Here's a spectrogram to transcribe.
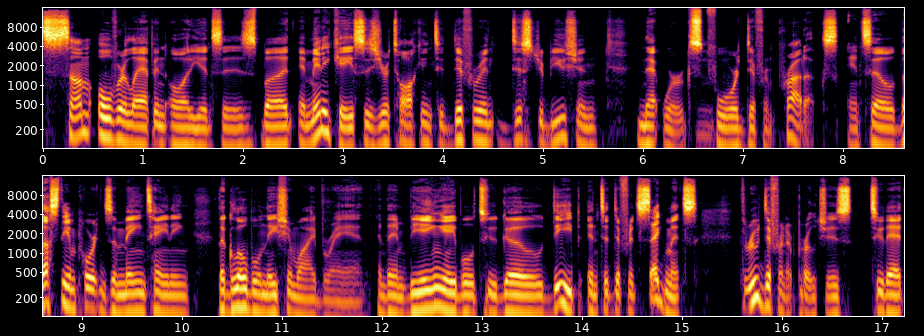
Some overlap in audiences, but in many cases, you're talking to different distribution networks Mhm. for different products. And so, thus, the importance of maintaining the global nationwide brand and then being able to go deep into different segments through different approaches to that,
